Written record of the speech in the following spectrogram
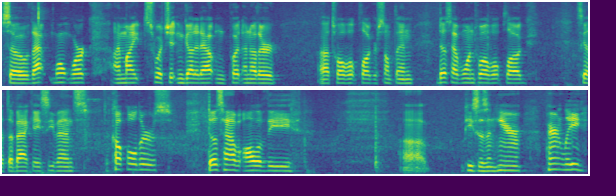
so that won't work. I might switch it and gut it out and put another uh, 12 volt plug or something. It does have one 12 volt plug. It's got the back AC vents, the cup holders. It does have all of the uh, pieces in here. Apparently,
